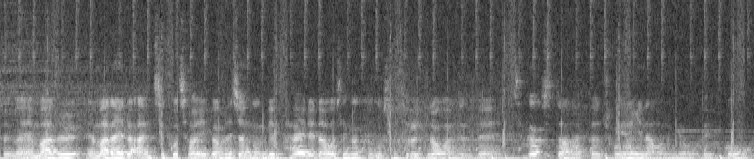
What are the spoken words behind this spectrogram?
저희가 MR을, MRI를 안 찍고 저희가 회전근개 파열이라고 생각하고 수술을 들어갔는데 생각지도 않았던 종양이 나오는 경우도 있고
